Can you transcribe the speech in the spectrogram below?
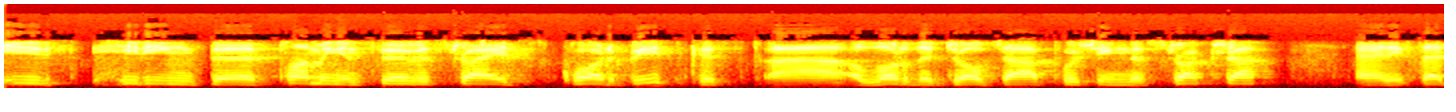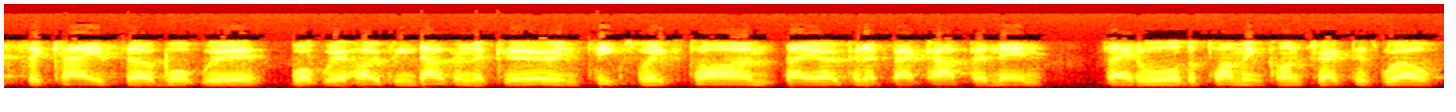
is hitting the plumbing and service trades quite a bit because uh, a lot of the jobs are pushing the structure. And if that's the case, uh, what we're what we're hoping doesn't occur in six weeks' time, they open it back up and then say to all the plumbing contractors, "Well,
